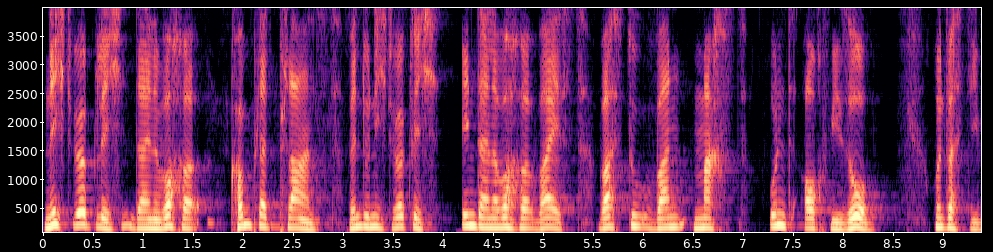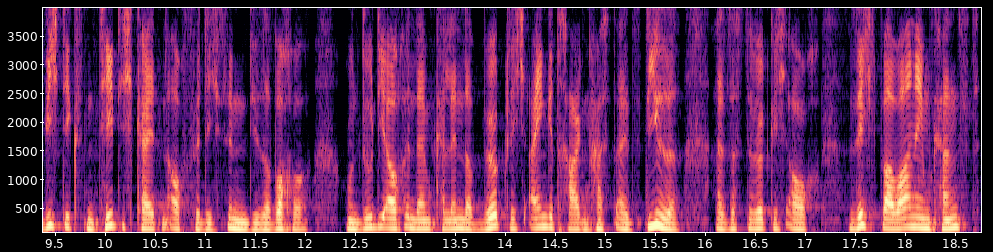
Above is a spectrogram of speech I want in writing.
nicht wirklich deine Woche komplett planst, wenn du nicht wirklich in deiner Woche weißt, was du wann machst und auch wieso, und was die wichtigsten Tätigkeiten auch für dich sind in dieser Woche und du die auch in deinem Kalender wirklich eingetragen hast als diese, also dass du wirklich auch sichtbar wahrnehmen kannst,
